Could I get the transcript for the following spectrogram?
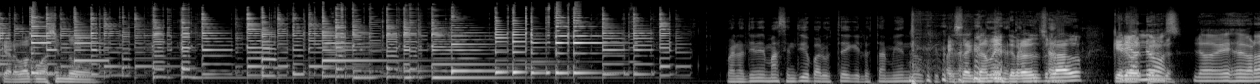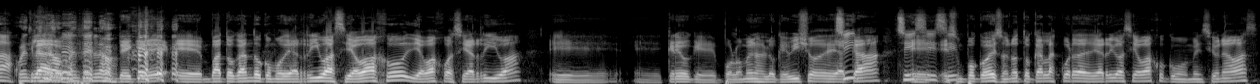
Claro, va como haciendo Bueno, tiene más sentido para usted que lo están viendo. Que para Exactamente, para el otro lado. Que lo, es de verdad. Cuéntenlo, cuéntenlo. De que eh, va tocando como de arriba hacia abajo y de abajo hacia arriba. Eh, eh, creo que por lo menos lo que vi yo desde acá es un poco eso, ¿no? Tocar las cuerdas de arriba hacia abajo, como mencionabas.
